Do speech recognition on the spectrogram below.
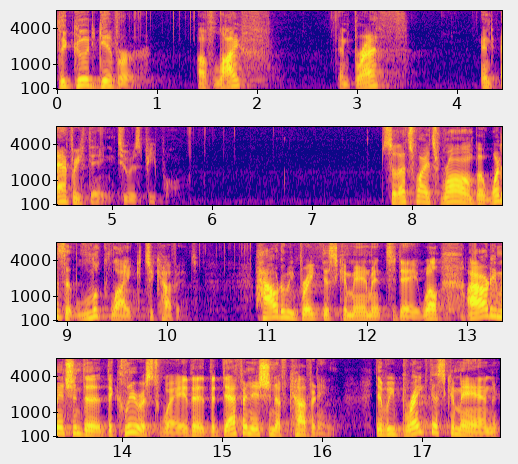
the good giver of life and breath and everything to his people. So that's why it's wrong, but what does it look like to covet? How do we break this commandment today? Well, I already mentioned the, the clearest way, the, the definition of coveting. that we break this command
